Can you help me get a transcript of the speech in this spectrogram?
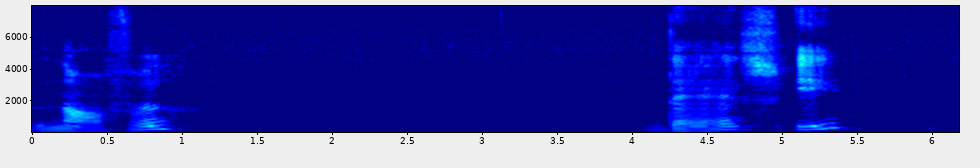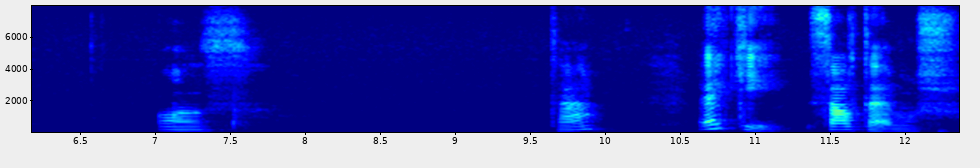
nove dez e onze, tá? Aqui saltamos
